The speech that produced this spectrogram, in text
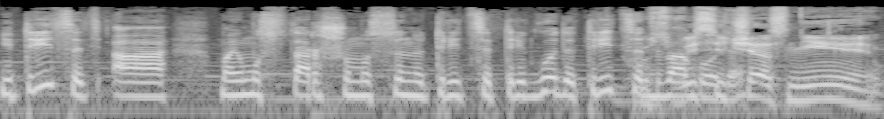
Не 30, а моему старшему сыну 33 года, То есть 32 вы года. сейчас не,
